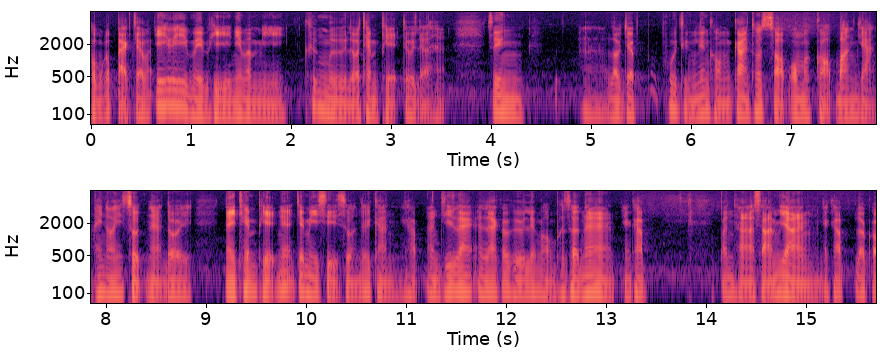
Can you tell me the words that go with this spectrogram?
ผมก็แปลกใจว่าเอ๊ะ MVP เนี่ยมันมีเครื่องมือหรือว่าเทมเพลตด้วยเหรอฮะซึ่งเราจะพูดถึงเรื่องของการทดสอบองค์ประกอบบางอย่างให้น้อยสุดนะโดยในเทมเพลตเนี่ยจะมี 4 ส่วนด้วยกันครับอันที่แรกอันแรกก็คือเรื่องของ Persona นะครับปัญหา 3 อย่างนะครับแล้วก็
